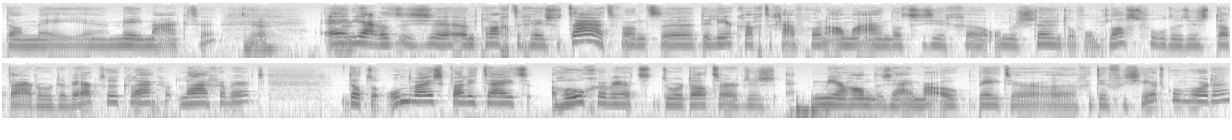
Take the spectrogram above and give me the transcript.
dan mee, meemaakten. ja, En ja, dat is eh, een prachtig resultaat, want eh, de leerkrachten gaven gewoon allemaal aan dat ze zich eh, ondersteund of ontlast voelden. Dus dat daardoor de werkdruk lager, lager werd. Dat de onderwijskwaliteit hoger werd doordat er dus meer handen zijn, maar ook beter gedifferentieerd kon worden.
